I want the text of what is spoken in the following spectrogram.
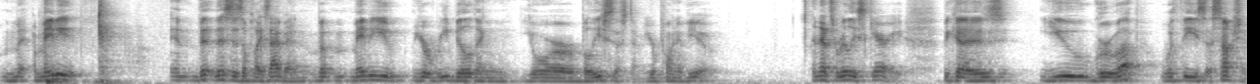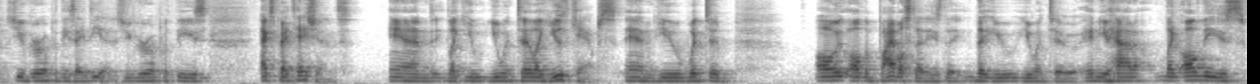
maybe and th- this is a place I've been, but maybe you you're rebuilding your belief system, your point of view, and that's really scary because you grew up with these assumptions. You grew up with these ideas. You grew up with these expectations. And like you you went to like youth camps and you went to all all the bible studies that that you you went to. And you had like all these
